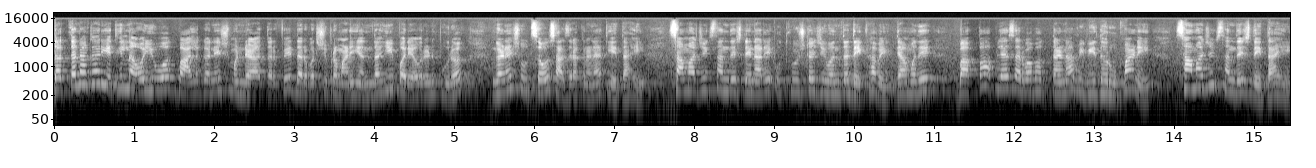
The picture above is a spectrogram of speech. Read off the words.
दत्तनगर येथील नवयुवक बाल गणेश मंडळातर्फे दरवर्षीप्रमाणे यंदाही पर्यावरणपूरक गणेश उत्सव साजरा करण्यात येत आहे. सामाजिक संदेश देणारे उत्कृष्ट जिवंत देखावे त्यामध्ये बाप्पा आपल्या सर्व भक्तांना विविध रूपाने सामाजिक संदेश देत आहे.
